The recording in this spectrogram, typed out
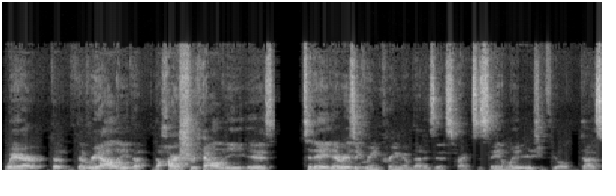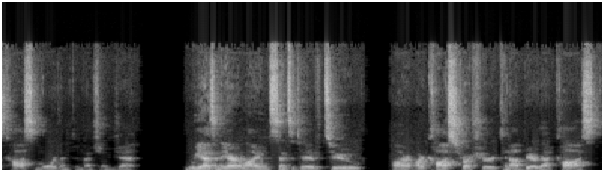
where the the reality, the the harsh reality is today there is a green premium that exists, right? Sustainable aviation fuel does cost more than conventional jet. We as an airline sensitive to our, our cost structure cannot bear that cost,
